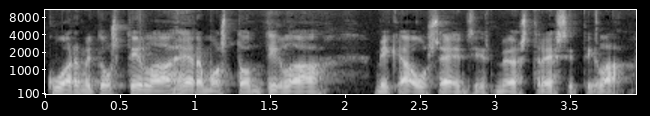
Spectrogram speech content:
kuormitustilaa, hermoston tilaa, mikä usein siis myös stressitila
